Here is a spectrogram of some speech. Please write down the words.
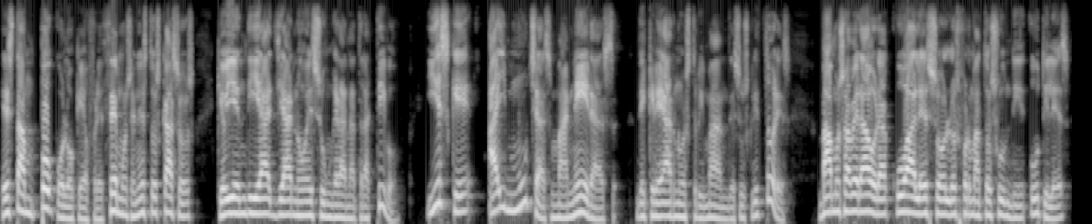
Es tan poco lo que ofrecemos en estos casos que hoy en día ya no es un gran atractivo. Y es que hay muchas maneras de crear nuestro imán de suscriptores. Vamos a ver ahora cuáles son los formatos útiles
